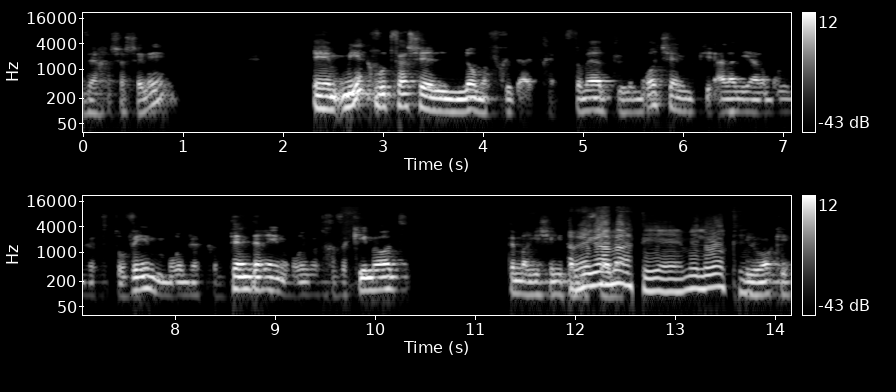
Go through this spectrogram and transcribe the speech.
זה החשש שלי. אמ, מי הקבוצה שלא מפחידה אתכם? זאת אומרת, למרות שהם על הנייר אמורים להיות טובים, אמורים להיות קונטנדרים, אמורים להיות חזקים מאוד, אתם מרגישים איתם בסדר. הרגע אמרתי, אה, מילווקי. מילווקי.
